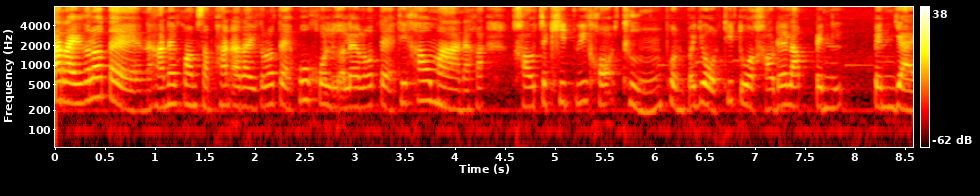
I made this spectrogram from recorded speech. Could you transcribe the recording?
อะไรก็แล้วแต่นะคะ ในความสัมพันธ์อะไรก็แล้วแต่ผู้คนหรืออะไรก็แล้วแต่ที่เข้ามานะคะ เขาจะคิดวิเคราะห์ถึงผลประโยชน์ที่ตัวเขาได้รับเป็นเป็นใหญ่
